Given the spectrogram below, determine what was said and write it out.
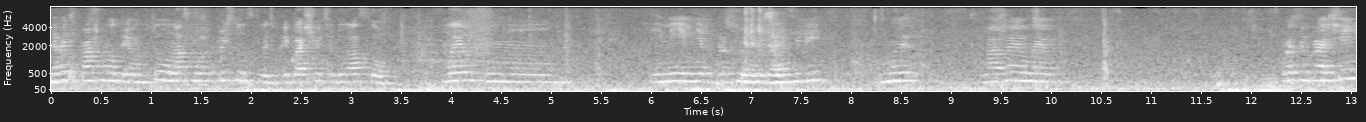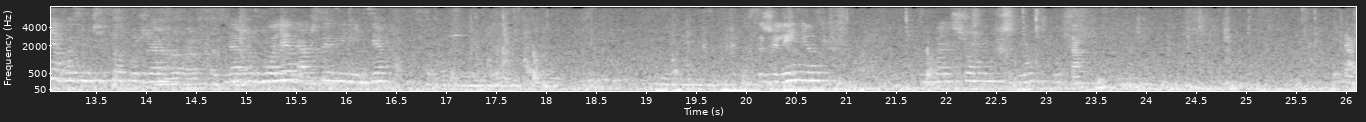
давайте посмотрим, кто у нас присутствовать при подсчете голосов. Мы имеем некоторых наблюдателей. Мы, уважаемые, просим прощения, 8 часов уже, даже более, так что извините. К сожалению, большому, ну, вот так. Итак,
